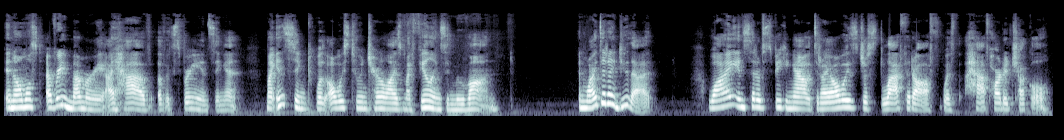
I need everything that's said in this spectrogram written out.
In almost every memory I have of experiencing it, my instinct was always to internalize my feelings and move on. And why did I do that? Why, instead of speaking out, did I always just laugh it off with a half hearted chuckle?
